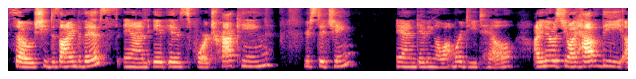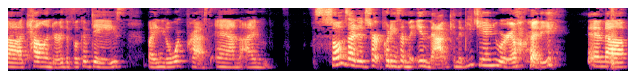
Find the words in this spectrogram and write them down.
So she designed this and it is for tracking your stitching and giving a lot more detail. I noticed, you know, I have the uh, calendar, the Book of Days by Needlework Press, and I'm so excited to start putting something in that. Can it be January already? And uh,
